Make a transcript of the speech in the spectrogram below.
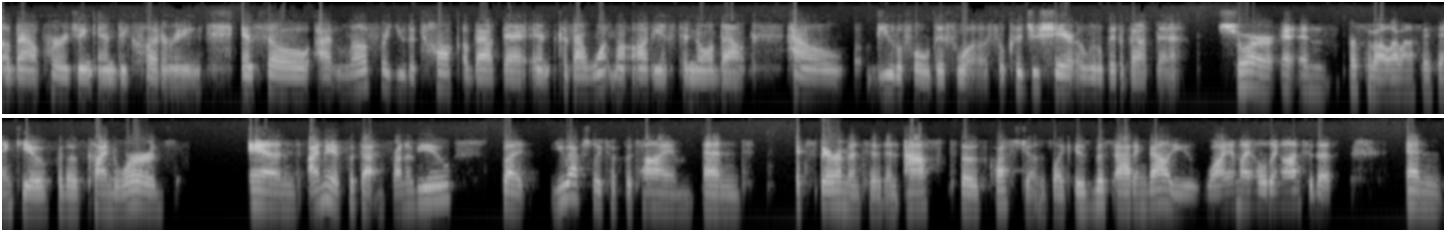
about purging and decluttering. And so I'd love for you to talk about that and because I want my audience to know about how beautiful this was. So could you share a little bit about that? Sure. And, first of all, I want to say thank you for those kind words. And I may have put that in front of you, but you actually took the time and experimented and asked those questions like, is this adding value? Why am I holding on to this? And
